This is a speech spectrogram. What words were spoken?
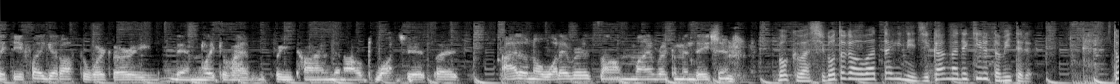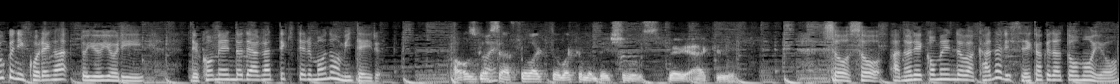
Like if I get off to work early, then like if I have free time, then I'll watch it. But I don't know, whatever is on my recommendation. 僕は仕事が終わった日に時間ができると見てる。特にこれがというより、レコメンドで上がってきてるものを見ている。I was gonna say I feel like the recommendation is very accurate. そうそう、あのレコメンドはかなり正確だと思うよ。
